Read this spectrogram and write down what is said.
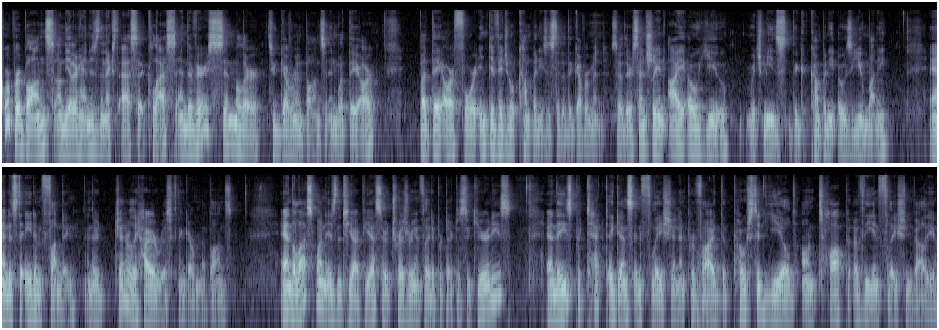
Corporate bonds, on the other hand, is the next asset class, and they're very similar to government bonds in what they are, but they are for individual companies instead of the government. So they're essentially an IOU, which means the company owes you money, and it's to aid in funding, and they're generally higher risk than government bonds. And the last one is the TIPS, or Treasury Inflated Protected Securities, and these protect against inflation and provide the posted yield on top of the inflation value.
